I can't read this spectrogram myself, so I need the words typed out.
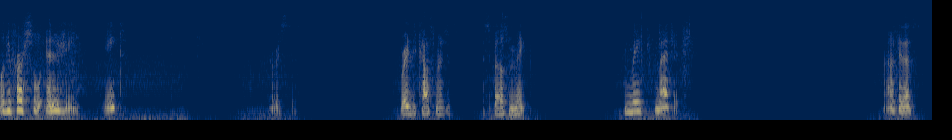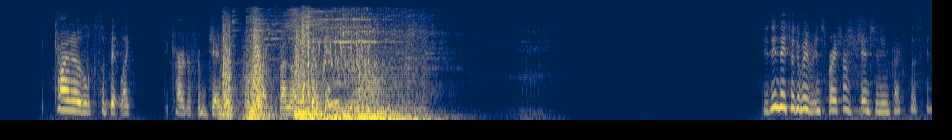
Multiversal Energy. Neat. Resist. To cast magic spells and make make magic. Okay, that's it kind of looks a bit like the character from Genshin Impact, if you think they took a bit of inspiration from Genshin Impact for this skin?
